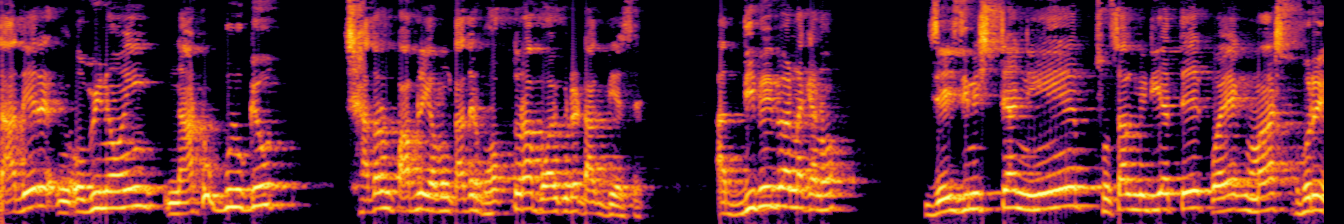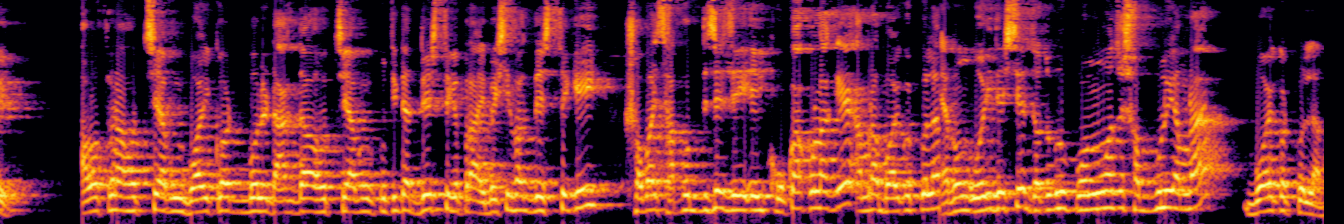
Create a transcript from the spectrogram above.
তাদের অভিনয় নাটকগুলোকেও সাধারণ পাবলিক এবং তাদের ভক্তরা বয়কটে ডাক দিয়েছে। আর দিবেই না কেন? যেই জিনিসটা নিয়ে সোশ্যাল মিডিয়াতে কয়েক মাস ধরে আলোচনা হচ্ছে এবং বয়কট বলে ডাক দেওয়া হচ্ছে এবং প্রতিটা দেশ থেকে প্রায় বেশিরভাগ দেশ থেকেই সবাই সাপোর্ট দিছে যে এই কোকা কোলাকে আমরা বয়কট করলাম এবং ওই দেশের যতগুলো পণ্য আছে সবগুলোই আমরা বয়কট করলাম।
